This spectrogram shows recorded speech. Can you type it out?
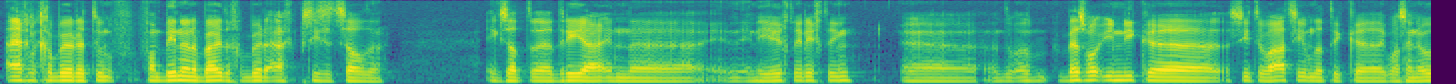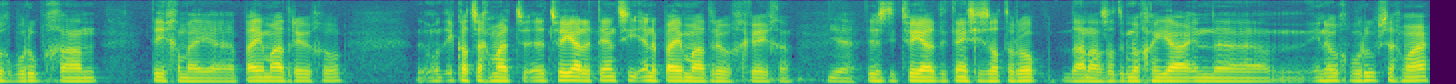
eigenlijk gebeurde toen, van binnen naar buiten gebeurde eigenlijk precies hetzelfde. Ik zat eh, drie jaar in, eh, in, in de jeugdinrichting. Het was best wel een unieke situatie, omdat ik, ik was in hoger beroep gegaan tegen mijn pijnmaatregel. Want ik had zeg maar eh, twee jaar detentie en een pijnmaatregel gekregen. Dus die twee jaar detentie zat erop. Daarna zat ik nog een jaar in, eh, in hoger beroep, zeg maar.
